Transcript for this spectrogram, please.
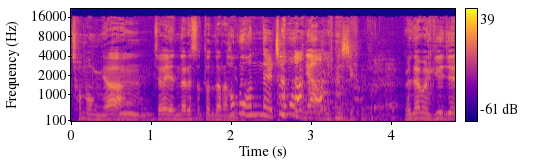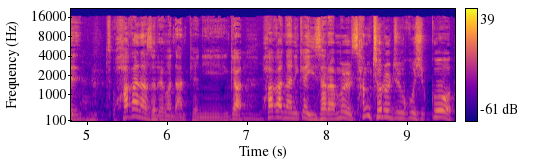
처먹냐 음. 제가 옛날에 썼던 단어입니다 허구한 날 처먹냐 뭐 이런 식으로. 왜냐면 그게 이제 화가 나서 그런 거 남편이 그러니까 화가 나니까 이 사람을 상처를 주고 싶고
